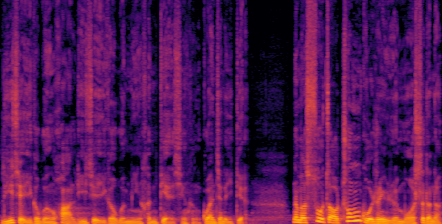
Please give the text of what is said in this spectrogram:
理解一个文化、理解一个文明很典型、很关键的一点。那么，塑造中国人与人模式的呢，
